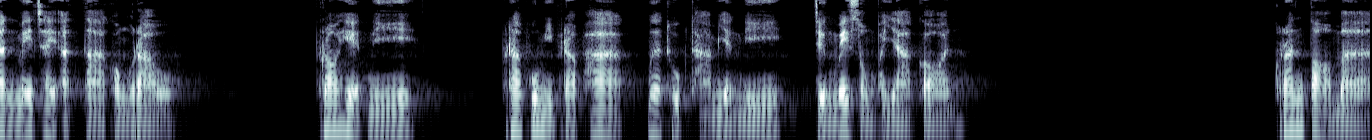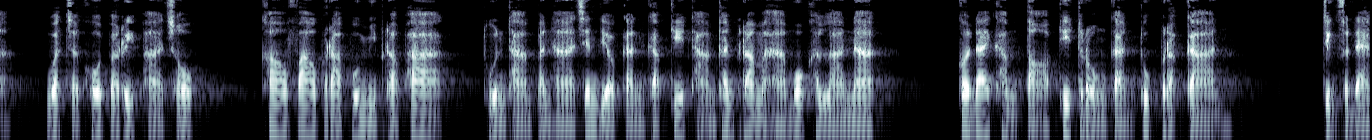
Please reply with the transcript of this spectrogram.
ั่นไม่ใช่อัตตาของเรา เพราะเหตุนี้ พระผู้มีพระภาคเมื่อถูกถามอย่างนี้จึงไม่ทรงพยากรณ์ครั้นต่อมา วัชโคตปริพาชก เข้าเฝ้าพระผู้มีพระภาค ทูลถามปัญหาเช่นเดียวกันกับที่ถามท่านพระมหาโมคคลานะ ก็ได้คำตอบที่ตรงกันทุกประการ จึงแสดง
